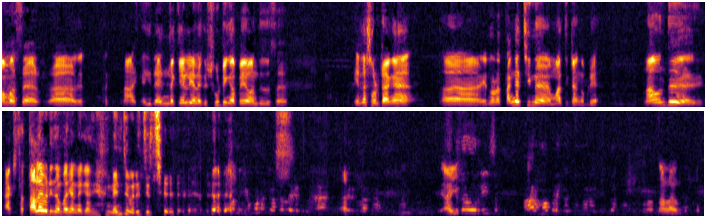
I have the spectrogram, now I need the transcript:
ஆமாம் சார் நான் இதை இந்த கேள்வி எனக்கு ஷூட்டிங் அப்பயே வந்தது சார். என்ன சொல்லிட்டாங்க? என்னோட தங்கச்சின்னு மாற்றிட்டாங்க அப்படியே. நான் வந்து ஆக்சுவலாக தலை வெடிந்த மாதிரி எனக்கு நெஞ்சு வெடிச்சிருச்சு. நல்லா இருந்திருக்கும்.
